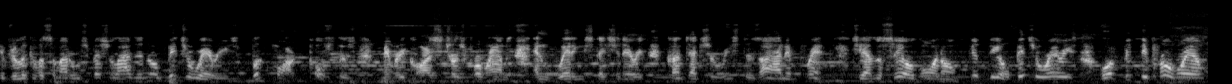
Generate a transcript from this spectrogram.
If you're looking for somebody who specializes in obituaries, bookmark, posters, memory cards, church programs, and wedding stationery, contact Sharice Design and Print. She has a sale going on 50 obituaries or 50 programs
